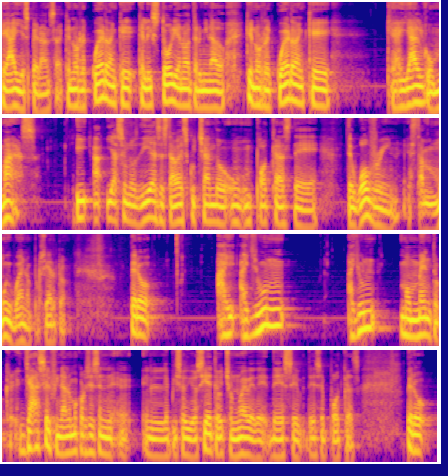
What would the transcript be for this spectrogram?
que hay esperanza, que nos recuerdan que, la historia no ha terminado, que nos recuerdan que, que hay algo más. Ah, y, hace unos días estaba escuchando un, podcast de, de, Wolverine. Está muy bueno, por cierto. Pero hay, hay, un, hay un momento, que ya hacia el final, no me acuerdo si es en, el episodio 7, 8, 9 de, de, ese, de ese podcast. Pero,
